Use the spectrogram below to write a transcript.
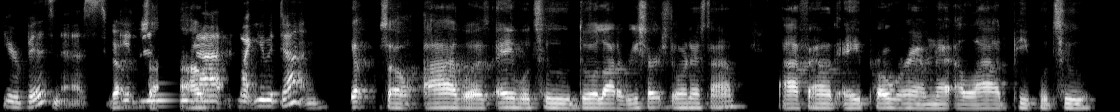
your business? Yep. So that what you had done? Yep. So I was able to do a lot of research during this time. I found a program that allowed people to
